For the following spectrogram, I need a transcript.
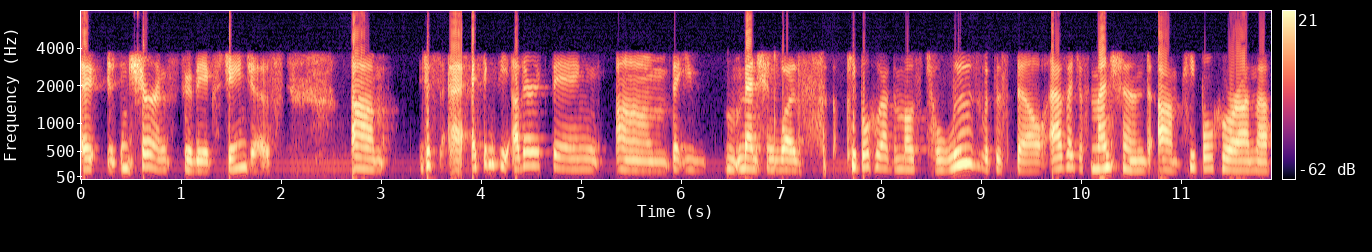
uh, insurance through the exchanges. Um, just, I think the other thing um, that you mentioned was people who have the most to lose with this bill. As I just mentioned, um, people who are on the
